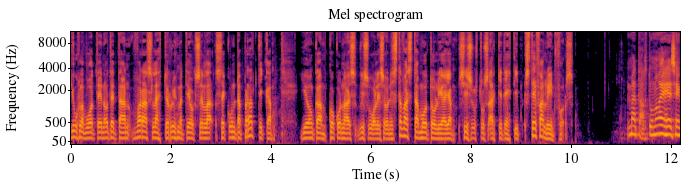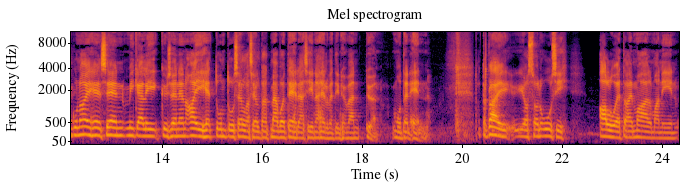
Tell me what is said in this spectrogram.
Juhlavuoteen otetaan varaslähtöryhmäteoksella Sekunda Prattika, jonka kokonaisvisualisoinnista vastaa muotoilija ja sisustusarkkitehti Stefan Lindfors. Mä tartun aiheeseen kuin aiheeseen, mikäli kyseinen aihe tuntuu sellaiselta, että mä voin tehdä siinä helvetin hyvän työn. Muuten en. Totta kai, jos on uusi alue tai maailma, niin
